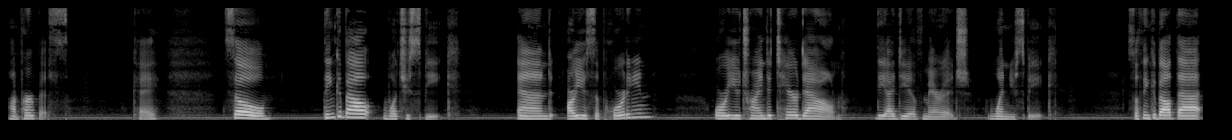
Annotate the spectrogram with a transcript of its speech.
on purpose. Okay. So think about what you speak. And are you supporting or are you trying to tear down the idea of marriage when you speak? So think about that.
